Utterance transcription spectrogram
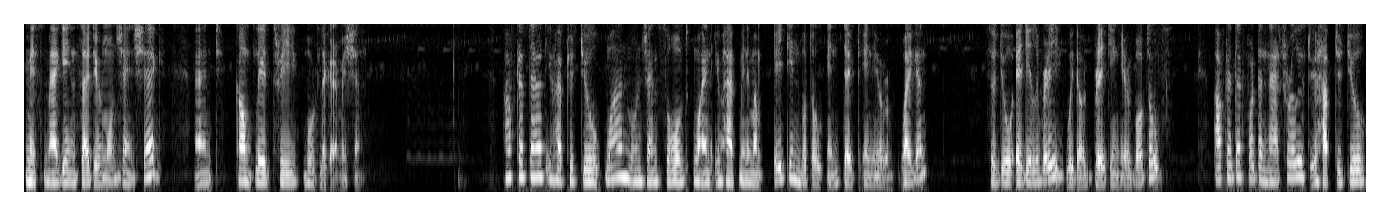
miss maggie inside your moonshine shack and complete three bootlegger mission. After that you have to do one moonshine sold when you have minimum 18 bottle intact in your wagon. So do a delivery without breaking your bottles after that for the naturalist you have to do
